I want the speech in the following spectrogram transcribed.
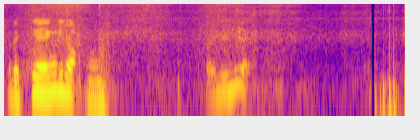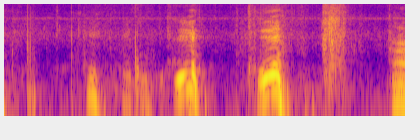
บ่ได้แกงกี่ดอกมันไปเรื่อยๆนี่เฮ็ดนี่นี่ฮะ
